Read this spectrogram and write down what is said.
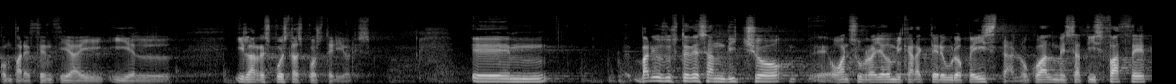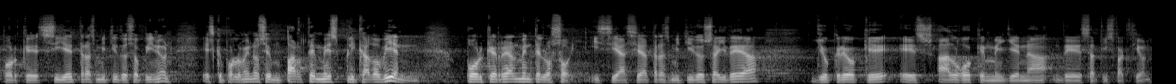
comparecencia y, las respuestas posteriores. Em, varios de ustedes han dicho eh, o han subrayado mi carácter europeísta, lo cual me satisface porque si he transmitido esa opinión es que por lo menos en parte me he explicado bien, porque realmente lo soy. Y si se ha transmitido esa idea, yo creo que es algo que me llena de satisfacción.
